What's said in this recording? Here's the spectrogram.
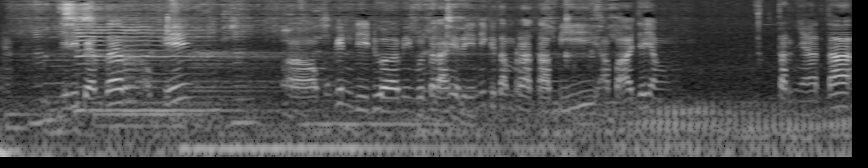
ya. jadi better oke okay, uh, mungkin di dua minggu terakhir ini kita meratapi apa aja yang ternyata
